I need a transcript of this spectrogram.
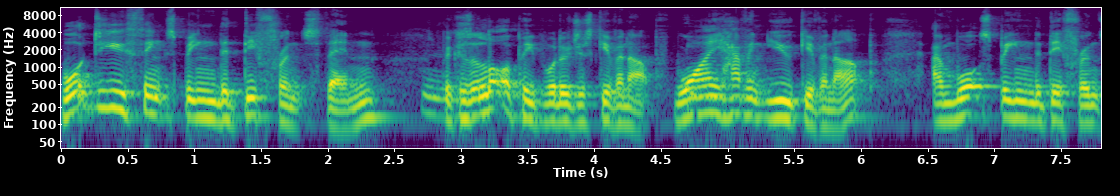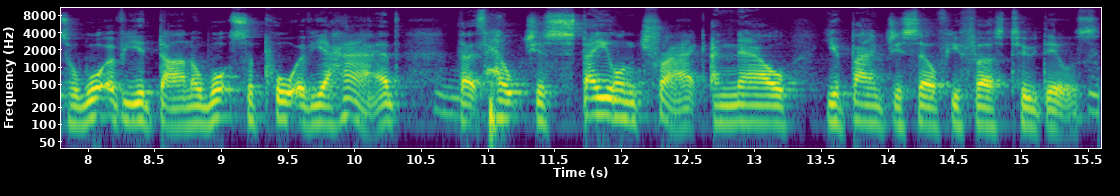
What do you think's been the difference then? Mm. Because a lot of people would have just given up. Why haven't you given up? and what's been the difference, or what have you done, or what support have you had that's helped you stay on track, and now you've bagged yourself your first two deals.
